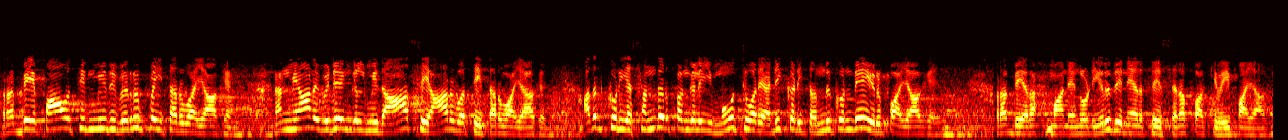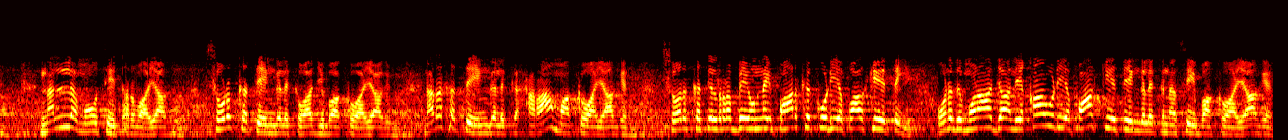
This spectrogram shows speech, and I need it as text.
ரப்பே பாவத்தின் மீது வெறுப்பை தருவாயாக. நன்மையான விடயங்கள் மீது ஆசை ஆர்வத்தை தருவாயாக. அதற்குரிய சந்தர்ப்பங்களை மூத்து வரை அடிக்கடி தந்து கொண்டே இருப்பாயாக. ரப்பே ரஹ்மான் எங்களுடைய இறுதி நேரத்தை சிறப்பாக்கி வைப்பாயாக. நல்ல மௌத்தை தருவாயாக. சொர்க்கத்தை எங்களுக்கு வாஜிபாக்குவாயாக. நரகத்தை எங்களுக்கு ஹராமாக்குவாயாக. சொர்க்கத்தில் ரப்பே உன்னை பார்க்கக்கூடிய பாக்கியத்தை உனது முனாஜா லிகாவுடைய பாக்கியத்தை எங்களுக்கு நசீபாக்குவாயாக.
